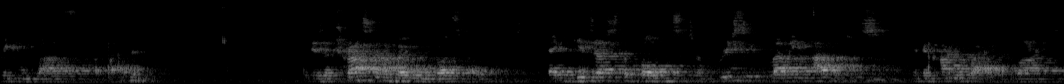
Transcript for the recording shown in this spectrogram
we can love abundantly. It is a trust and a hope in God's faithfulness that gives us the boldness to risk loving others in the kind of way that Lauren has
